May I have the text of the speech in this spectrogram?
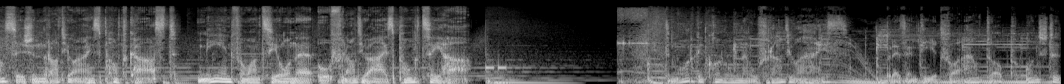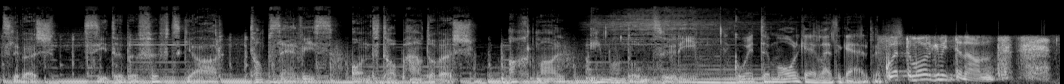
Das ist ein Radio 1 Podcast. Mehr Informationen auf radio1.ch. Die Morgenkolumne auf Radio 1 präsentiert von Autop und Stützliwösch. Seit über 50 Jahren Top-Service und Top-Autowösch. Achtmal in und um Zürich. Guten Morgen, Herr Ledergerber. Guten Morgen miteinander.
